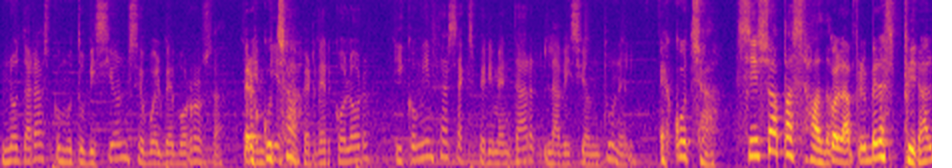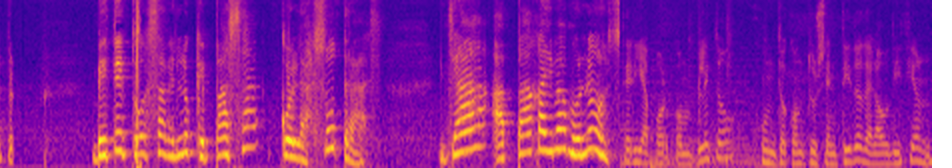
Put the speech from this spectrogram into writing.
notarás como tu visión se vuelve borrosa. Pero empieza escucha. a perder color y comienzas a experimentar la visión túnel. Escucha, si eso ha pasado con la primera espiral, pero- vete tú a saber lo que pasa con las otras. Ya, apaga y vámonos. Sería por completo junto con tu sentido de la audición.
